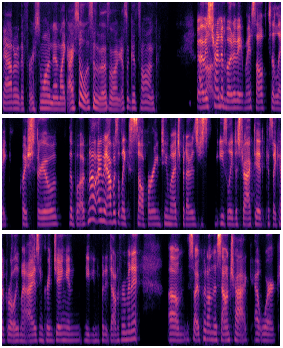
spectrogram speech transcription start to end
that or the first one, and like I still listen to that song. It's a good song. I was trying to motivate myself to like push through the book. No, I mean I wasn't like suffering too much, but I was just easily distracted because I kept rolling my eyes and cringing and needing to put it down for a minute. Um, so I put on the soundtrack at work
